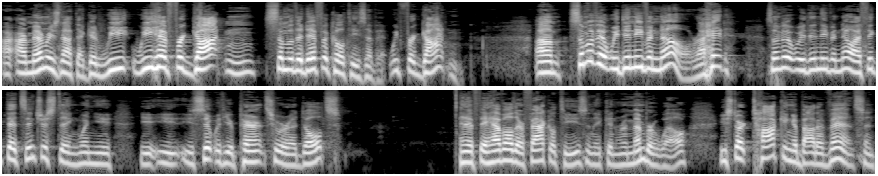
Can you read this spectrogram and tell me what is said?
Our, our memory's not that good. We, we have forgotten some of the difficulties of it. We've forgotten. Um, some of it we didn't even know, right? Some of it we didn't even know. I think that's interesting when you, you, you, you sit with your parents who are adults, and if they have all their faculties and they can remember well, you start talking about events. And,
